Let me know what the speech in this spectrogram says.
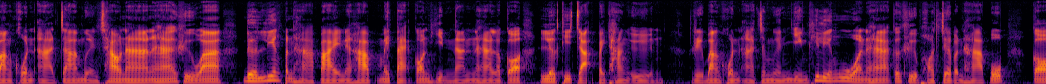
บางคนอาจจะเหมือนชาวนานะฮะคือว่าเดินเลี่ยงปัญหาไปนะครับ ไม่แตะก้อนหินนั้นนะฮะแล้วก็เลือกที่จะไปทางอื่น หรือบางคนอาจจะเหมือนหญิงที่เลี้ยงวัวนะฮะก็คือพอเจอปัญหาปุ๊บ ก็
